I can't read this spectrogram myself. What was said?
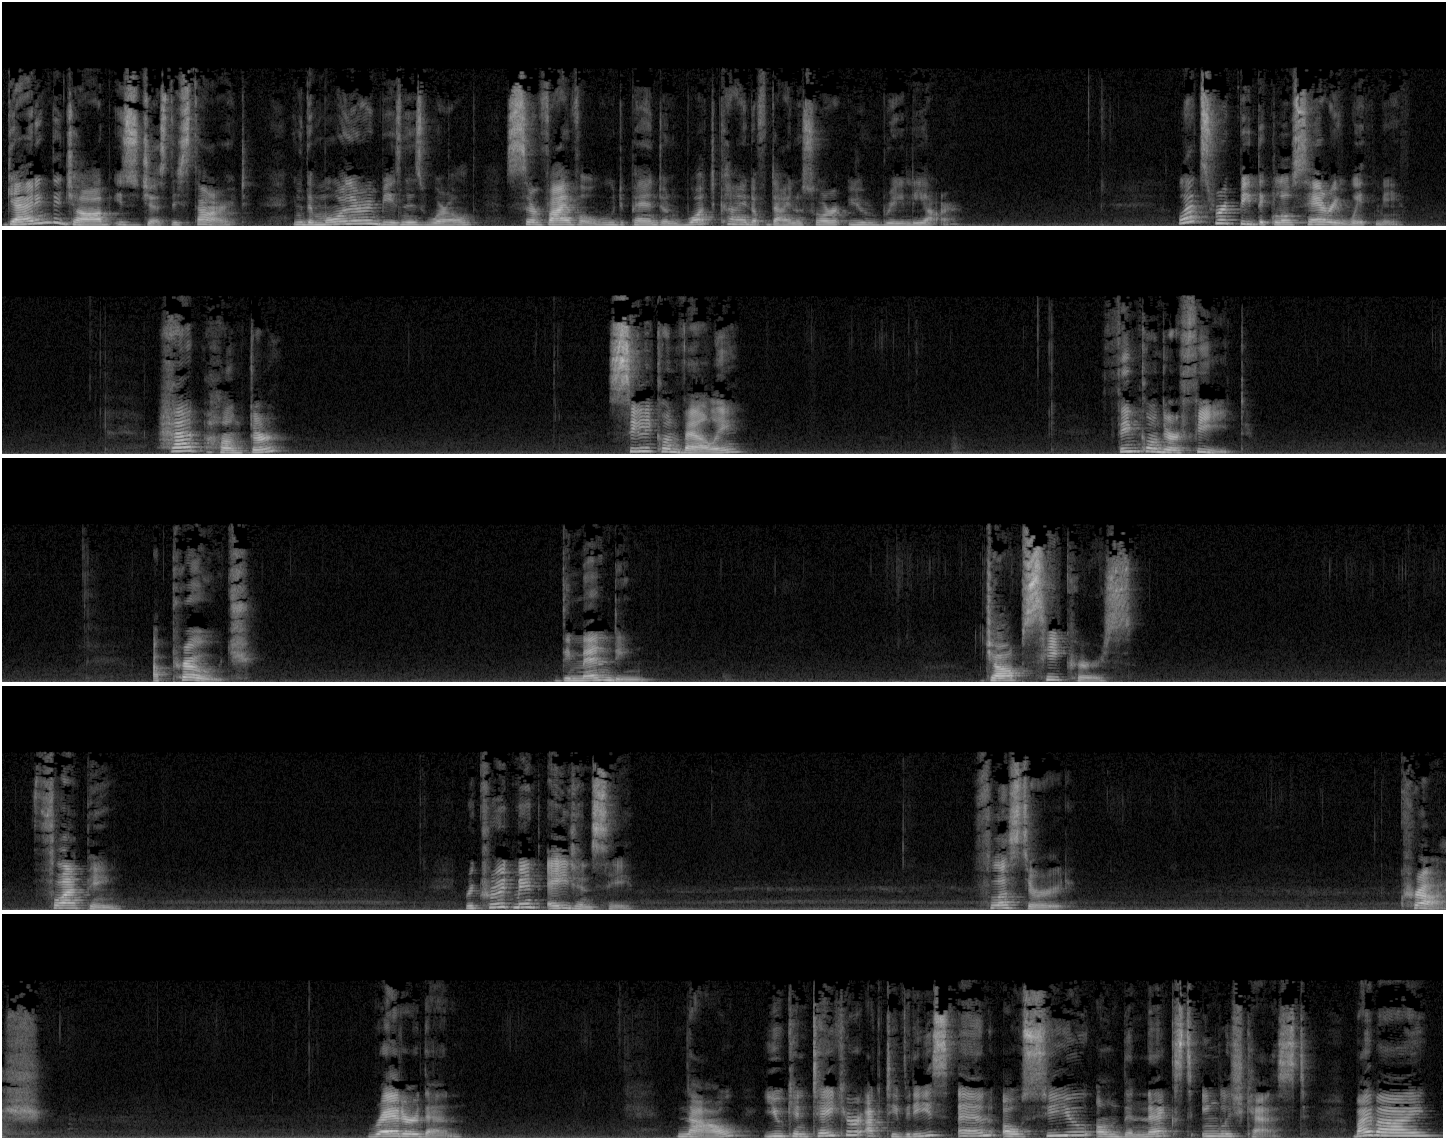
getting the job is just the start. In the modern business world, survival will depend on what kind of dinosaur you really are. Let's repeat the glossary with me headhunter, Silicon Valley, think on their feet, approach, demanding, job seekers, flapping. Recruitment agency. Flustered. Crush. Rather than. Now you can take your activities and I'll see you on the next English cast. Bye bye.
